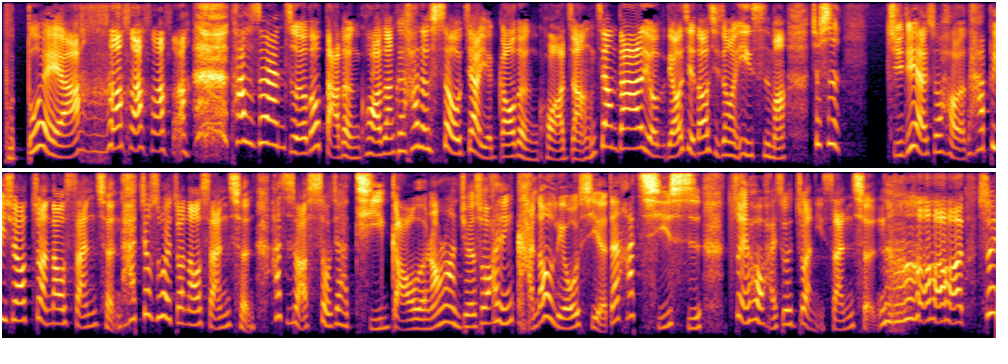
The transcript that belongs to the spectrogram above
不对啊，他虽然折都打的很夸张，可他的售价也高的很夸张。这样大家有了解到其中的意思吗？就是。举例来说好了，他必须要赚到三成，他就是会赚到三成，他只是把售价提高了，然后让你觉得说他已经砍到流血，但他其实最后还是会赚你三成。所以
